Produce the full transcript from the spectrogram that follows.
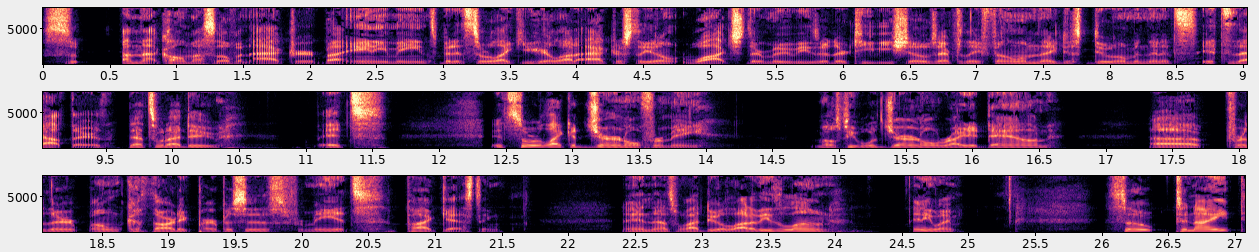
so I'm not calling myself an actor by any means, but it's sort of like you hear a lot of actors, they don't watch their movies or their TV shows after they film them. They just do them and then it's, it's out there. That's what I do. It's, it's sort of like a journal for me. Most people journal, write it down, uh, for their own cathartic purposes. For me, it's podcasting. And that's why I do a lot of these alone. Anyway, so tonight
